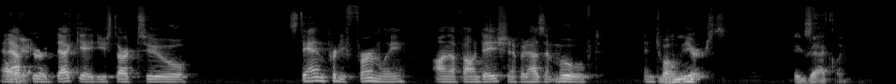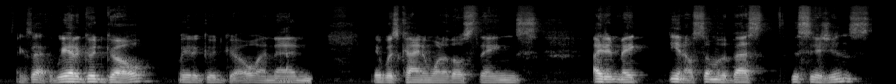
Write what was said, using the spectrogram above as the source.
and oh, after yeah. a decade, you start to stand pretty firmly on the foundation if it hasn't moved in 12 mm-hmm. years. Exactly. Exactly. We had a good go. We had a good go, and then it was kind of one of those things. I didn't make, you know, some of the best decisions.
